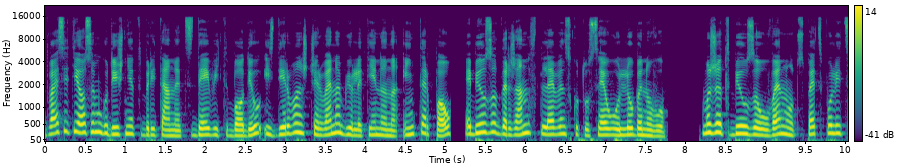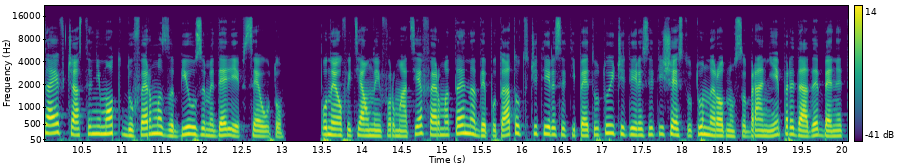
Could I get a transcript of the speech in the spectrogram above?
28-годишният британец Дейвид Бодил, издирван с червена бюлетина на Интерпол, е бил задържан в плевенското село Любеново. Мъжът бил заловен от спецполицаи в частен имот до ферма за биоземеделие в селото. По неофициална информация, фермата е на депутат от 45-то и 46-то Народно събрание, предаде БНТ.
